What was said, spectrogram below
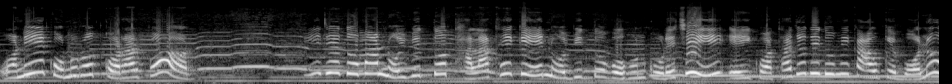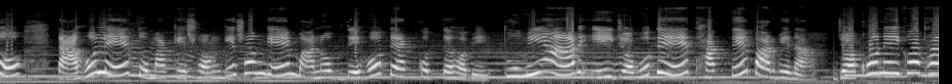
অনেক অনুরোধ করার পর এই যে তোমার নৈবেদ্য থালা থেকে নৈবেদ্য গ্রহণ করেছি, এই কথা যদি তুমি কাউকে বলো, তাহলে তোমাকে সঙ্গে সঙ্গে মানব দেহ ত্যাগ করতে হবে। তুমি আর এই জগতে থাকতে পারবে না। যখন এই কথা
